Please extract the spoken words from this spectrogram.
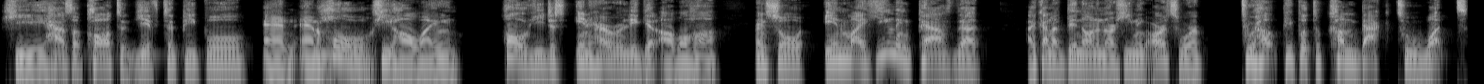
He has a call to give to people and, and ho, he Hawaiian. Ho, he just inherently get aloha. And so in my healing path that I kind of been on in our healing arts work to help people to come back to what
